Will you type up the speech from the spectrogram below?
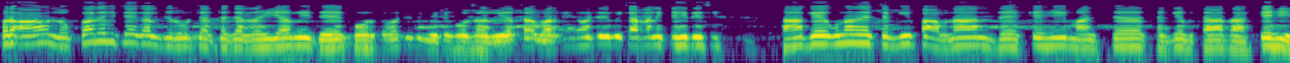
ਪਰ ਆਮ ਲੋਕਾਂ ਦੇ ਵਿੱਚ ਇਹ ਗੱਲ ਜ਼ਰੂਰ ਚਰਚਾ ਚੱਲ ਰਹੀ ਆ ਵੀ ਜੇ ਕੋਰ ਕਮੇਟੀ ਦੀ ਮੀਟਿੰਗ ਹੋ ਸਕਦੀ ਆ, ਤਾਂ ਵਰਕਿੰਗ ਕਮੇਟੀ ਵੀ ਕਰ ਲੈਣੀ ਚਾਹੀਦੀ ਸੀ। ਤਾਂ ਕਿ ਉਹਨਾਂ ਨੇ ਚੰਗੀ ਭਾਵਨਾ ਦੇਖ ਕੇ ਹੀ, ਮਨ 'ਚ ਚੰਗੇ ਵਿਚਾਰ ਰੱਖ ਕੇ ਹੀ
